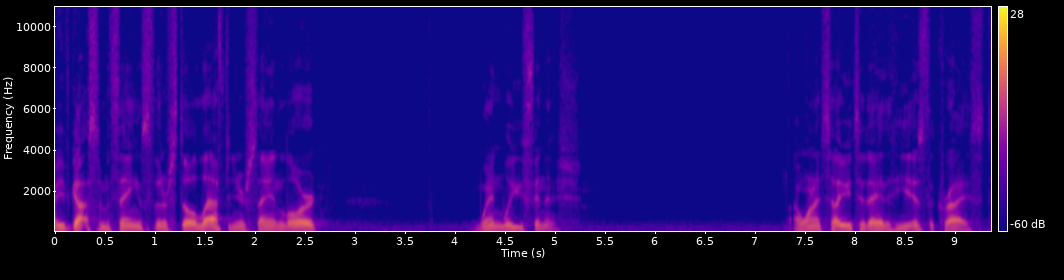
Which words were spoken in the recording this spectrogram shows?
But you've got some things that are still left, and you're saying, Lord, when will you finish? I want to tell you today that He is the Christ.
